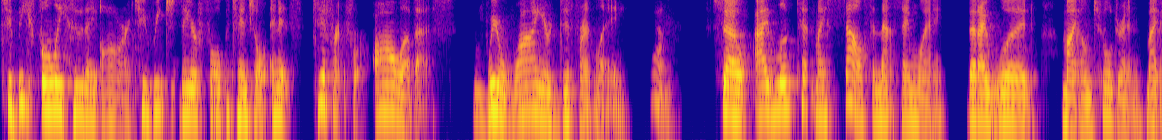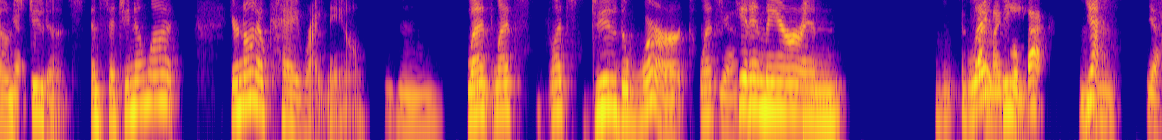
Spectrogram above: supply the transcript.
to be fully who they are to reach their full potential and it's different for all of us we're Mhm. wired differently yeah so I looked at myself in that same way that I Mm. would my own children, my own students, and said, you know what? You're not okay right now. Mhm. Let let's let's do the work. Let's Yeah. get in there and, and let find it be. back Mhm. Yes. Yeah.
